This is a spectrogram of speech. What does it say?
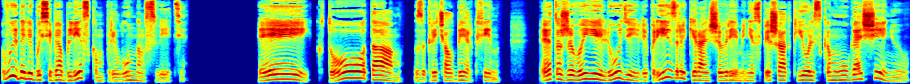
выдали бы себя блеском при лунном свете. «Эй, кто там?» — закричал Бергфин. «Это живые люди или призраки раньше времени спешат к ёльскому угощению?»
